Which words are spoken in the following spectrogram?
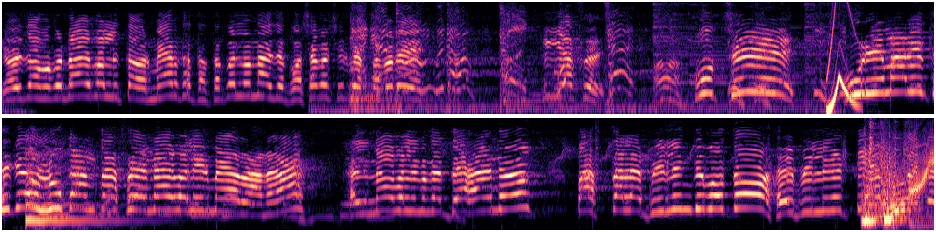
ওই যে আমাকে ড্রাইভার লিতে হবে, মেয়ের কথা তো কইলো না, যে ঘষাঘষির ব্যবসা করে। ঠিক আছে। বুঝছি। উড়ি মারি থেকে লোক আনতাছে নাইবালির মেয়েরা, না? খালি নাইবালির মেয়েদের দেখায় না, পাঁচতলা বিল্ডিং দিব তো এই বিল্ডিং এর টিয়া দিতেছে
